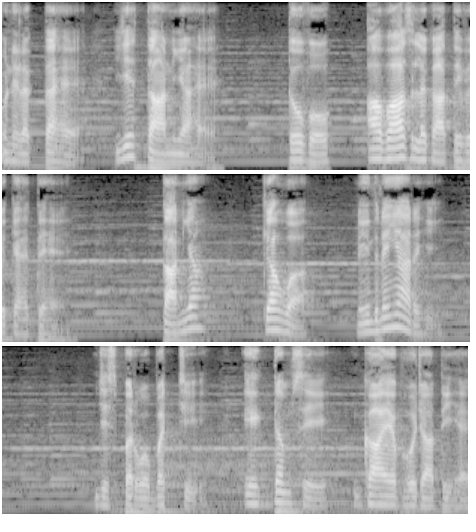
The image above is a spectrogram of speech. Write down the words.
उन्हें लगता है, यह तानिया है। तो वो आवाज़ लगाते हुए कहते हैं, तानिया, क्या हुआ? नींद नहीं आ रही? जिस पर वो बच्ची एकदम से गायब हो जाती है।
